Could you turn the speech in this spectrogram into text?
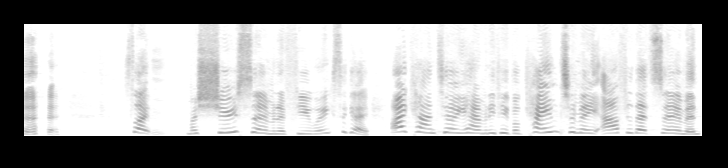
it's like my shoe sermon a few weeks ago. I can't tell you how many people came to me after that sermon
